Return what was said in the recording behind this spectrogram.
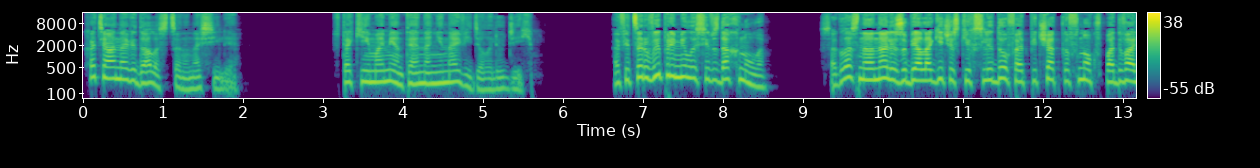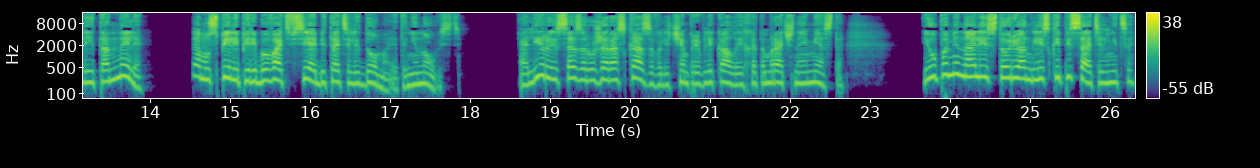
хотя она видала сцены насилия. В такие моменты она ненавидела людей. Офицер выпрямилась и вздохнула. Согласно анализу биологических следов и отпечатков ног в подвале и тоннеле, там успели перебывать все обитатели дома, это не новость. А Лира и Цезарь уже рассказывали, чем привлекало их это мрачное место — и упоминали историю английской писательницы,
